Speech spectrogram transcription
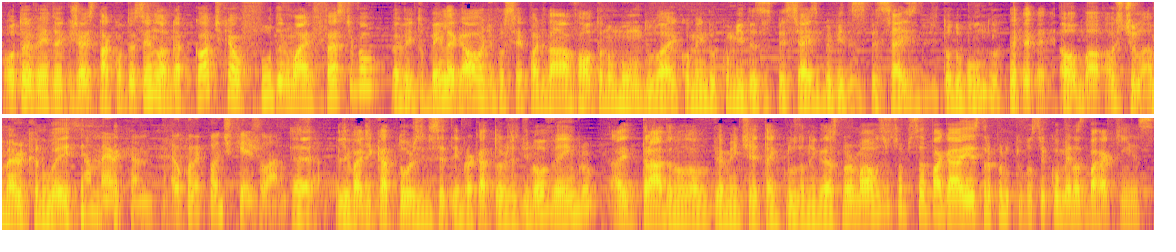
Outro evento aí que já está acontecendo lá no Epcot, que é o Food and Wine Festival. Um evento bem legal, onde você pode dar uma volta no mundo lá e comendo comidas especiais e bebidas especiais de todo mundo. ao, ao estilo American Way. American. Eu comi pão de queijo lá no É, passado. ele vai de 14 de setembro a 14 de novembro. A entrada, obviamente, está inclusa no ingresso normal. Você só precisa pagar extra pelo que você comer nas barraquinhas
